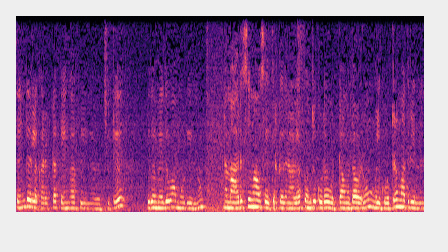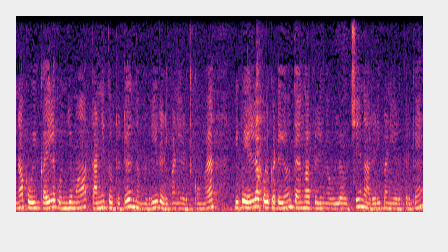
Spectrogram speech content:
சென்டரில் கரெக்டாக தேங்காய் ஃபில்லிங்கை வச்சுட்டு இதை மெதுவாக மூடிடணும். நம்ம அரிசி மாவு சேர்த்துருக்கிறதுனால கொஞ்சம் கூட ஒட்டாமல் தான் வரும். உங்களுக்கு ஒட்டுற மாதிரி இருந்ததுன்னா கொய் கையில் கொஞ்சமாக தண்ணி தொட்டுட்டு இந்த மாதிரி ரெடி பண்ணி எடுத்துக்கோங்க. இப்போ எல்லா கொழுக்கட்டையும் தேங்காய் ஃபில்லிங்கை உள்ளே வச்சு நான் ரெடி பண்ணி எடுத்திருக்கேன்.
